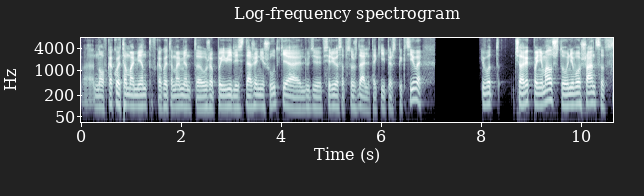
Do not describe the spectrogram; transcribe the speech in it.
Э, но в какой-то момент, в какой-то момент э, уже появились даже не шутки, а люди всерьез обсуждали такие перспективы. И вот человек понимал, что у него шансов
